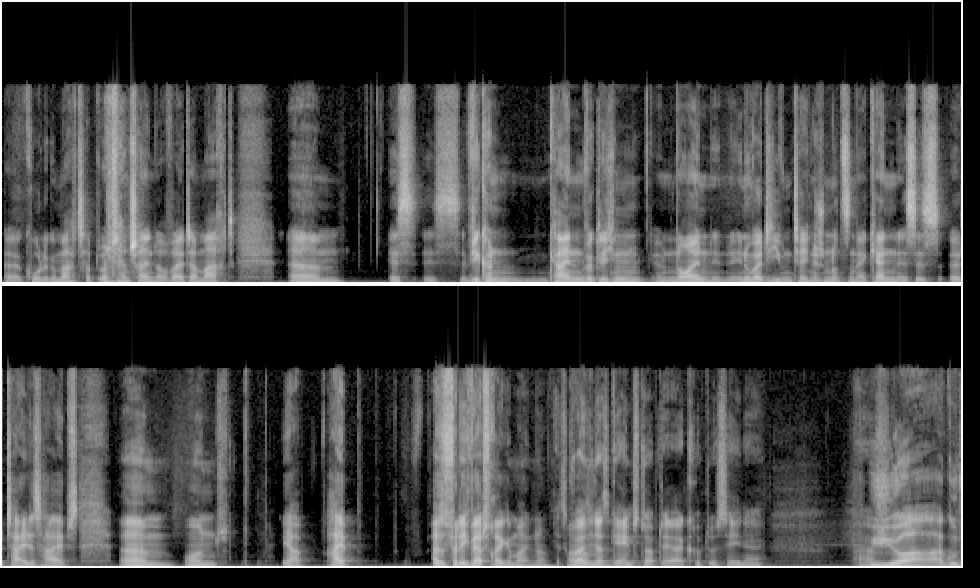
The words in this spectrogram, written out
äh, Kohle gemacht habt und anscheinend auch weiter macht. Ähm, es ist, wir können keinen wirklichen neuen, innovativen technischen Nutzen erkennen. Es ist äh, Teil des Hypes ähm, und ja, Hype, also völlig wertfrei gemeint. Ne? Ist quasi ähm, das GameStop der Kryptoszene. Ähm. Ja, gut,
